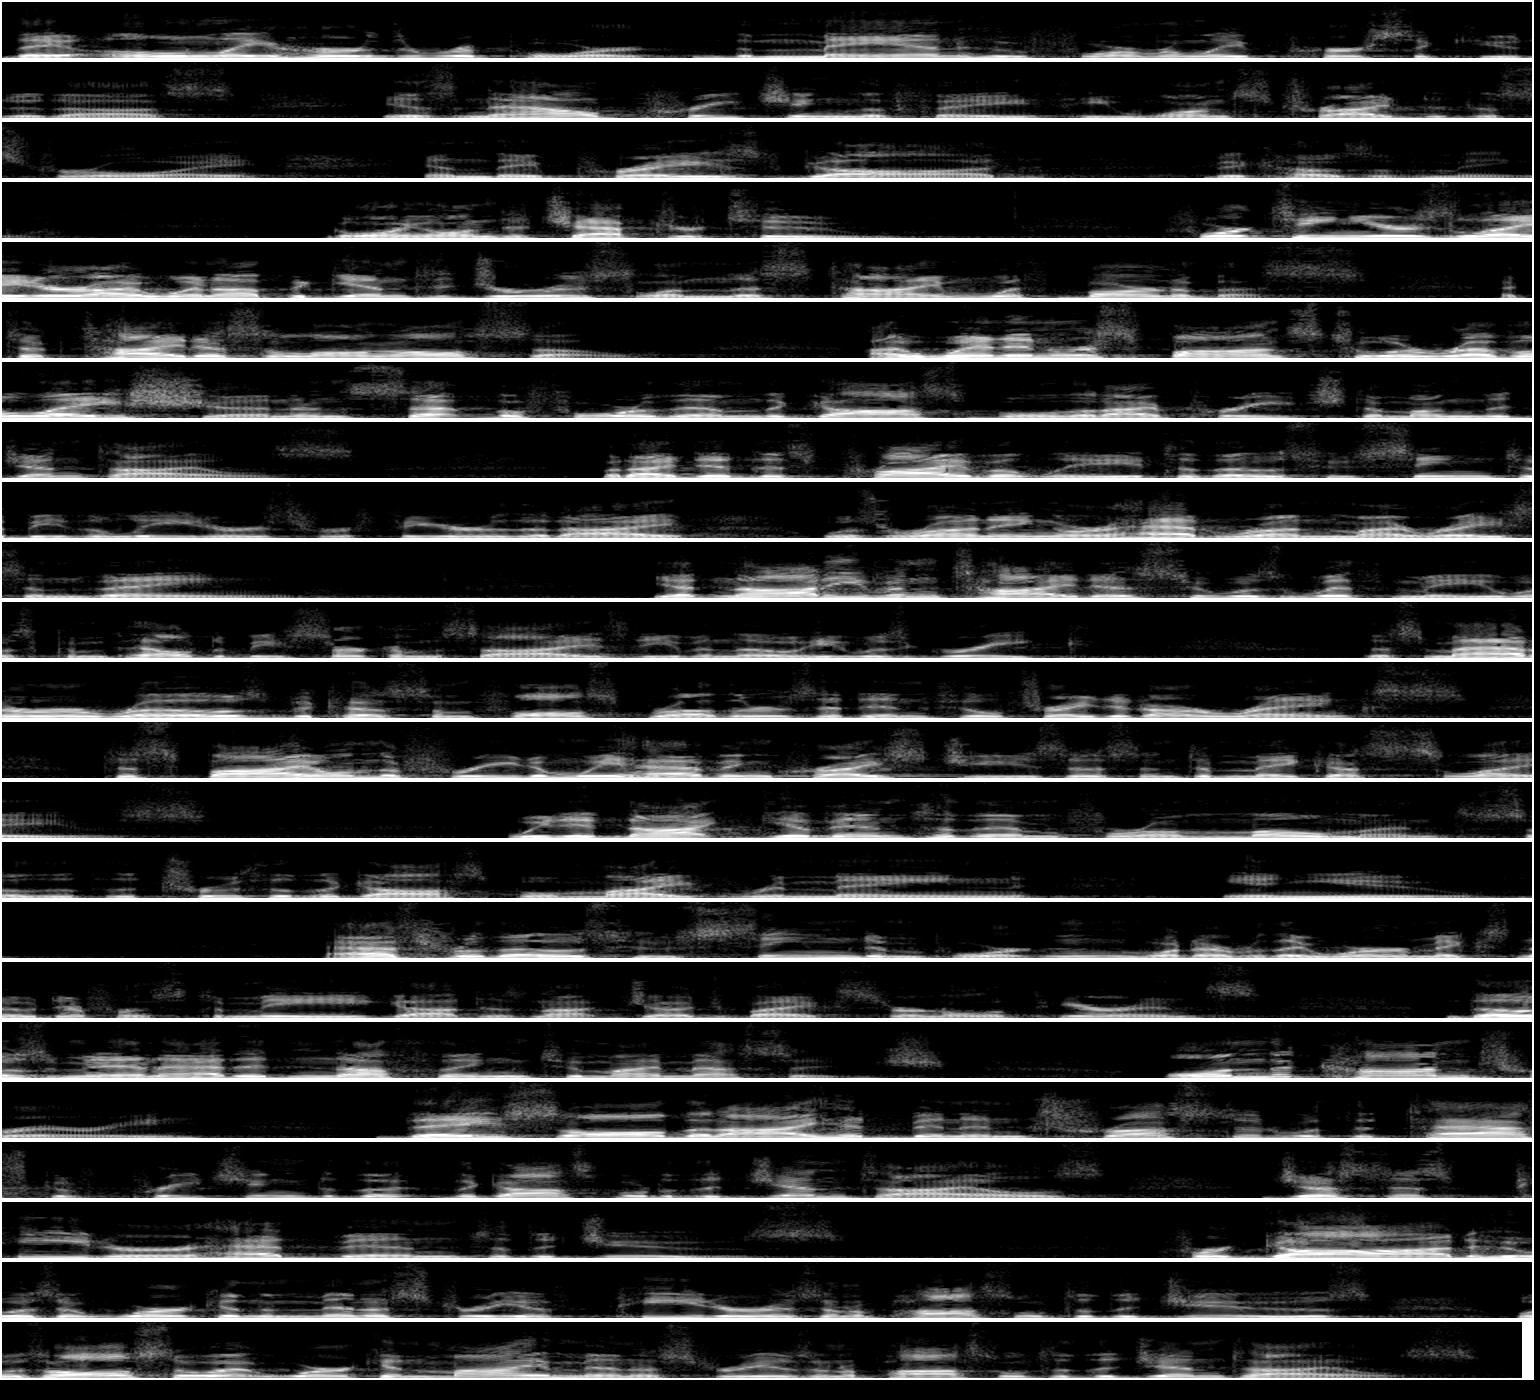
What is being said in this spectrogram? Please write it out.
They only heard the report the man who formerly persecuted us is now preaching the faith he once tried to destroy, and they praised God because of me. Going on to chapter 2. Fourteen years later, I went up again to Jerusalem, this time with Barnabas. I took Titus along also. I went in response to a revelation and set before them the gospel that I preached among the Gentiles. But I did this privately to those who seemed to be the leaders for fear that I was running or had run my race in vain. Yet not even Titus, who was with me, was compelled to be circumcised, even though he was Greek. This matter arose because some false brothers had infiltrated our ranks to spy on the freedom we have in Christ Jesus and to make us slaves. We did not give in to them for a moment so that the truth of the gospel might remain in you. As for those who seemed important, whatever they were makes no difference to me. God does not judge by external appearance. Those men added nothing to my message. On the contrary, they saw that I had been entrusted with the task of preaching the, the gospel to the Gentiles, just as Peter had been to the Jews. For God, who was at work in the ministry of Peter as an apostle to the Jews, was also at work in my ministry as an apostle to the Gentiles.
